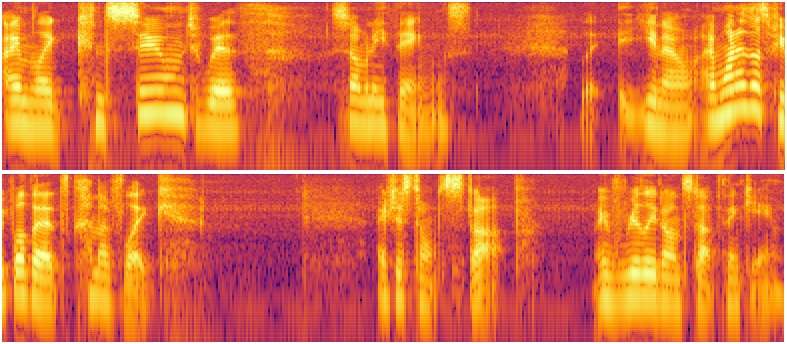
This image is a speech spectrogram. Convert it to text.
I'm like consumed with so many things you know, I'm one of those people that's kind of like, I just don't stop. I really don't stop thinking.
